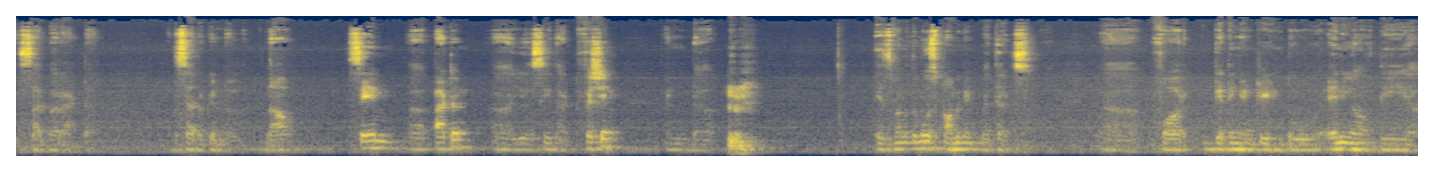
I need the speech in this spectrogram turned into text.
cyber actor, the cyber criminal. Now, same uh, pattern. Uh, you'll see that phishing and uh, is one of the most prominent methods uh, for getting entry into any of the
